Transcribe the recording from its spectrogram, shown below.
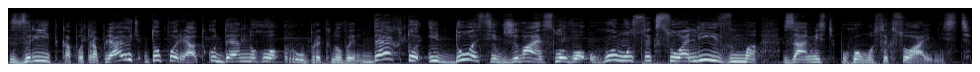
зрідка потрапляють до порядку денного рубрик новин. Дехто і досі вживає слово гомосексуалізм замість гомосексуальність.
